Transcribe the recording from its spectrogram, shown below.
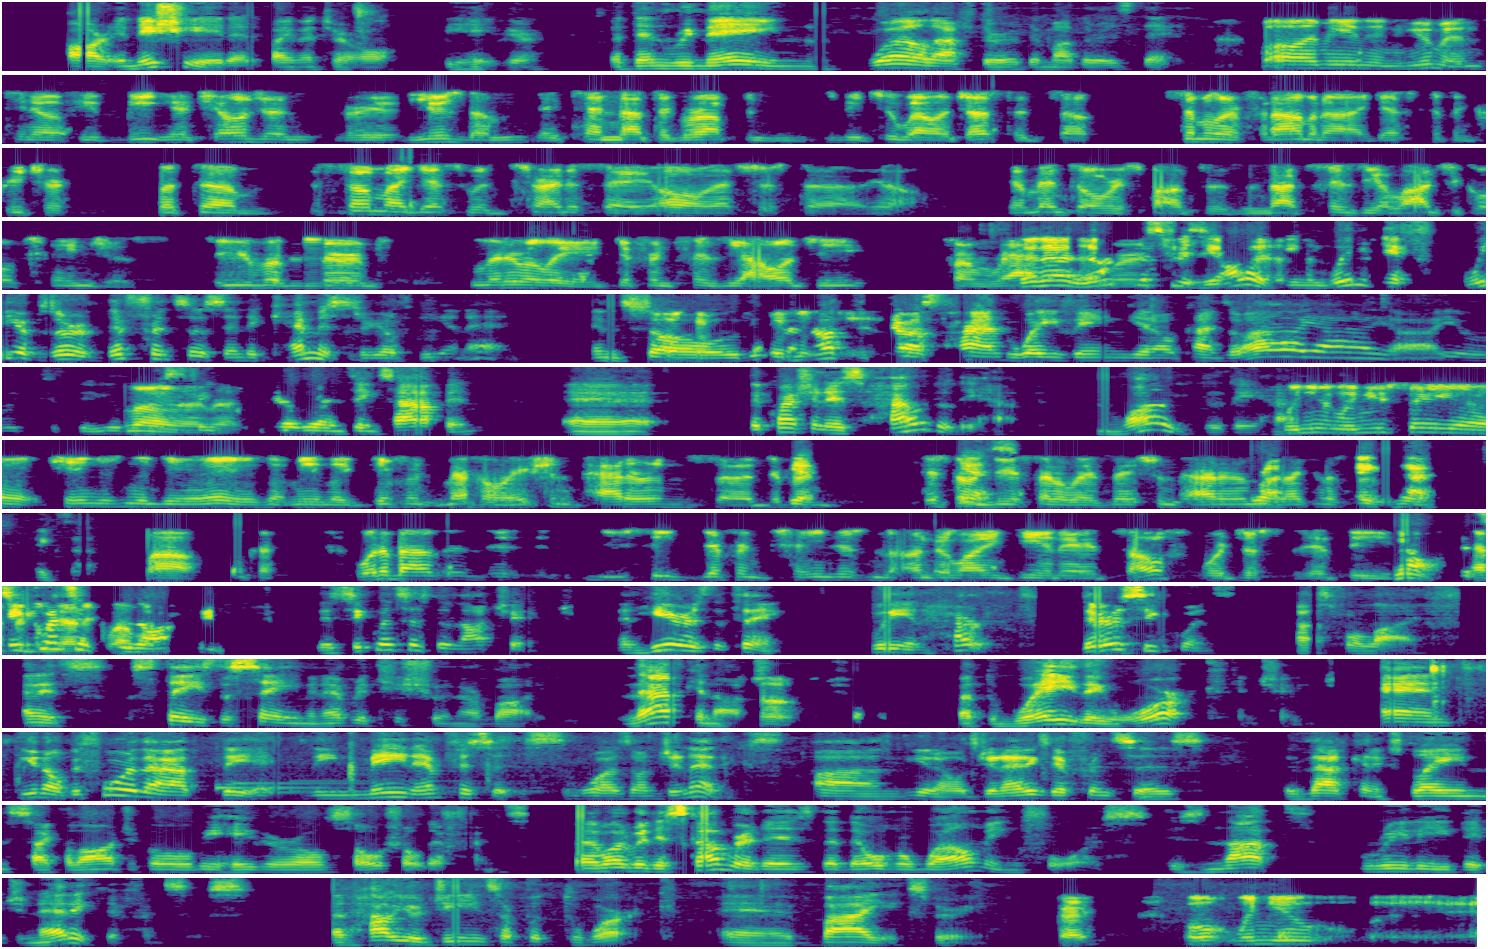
are initiated by maternal behavior, but then remain well after the mother is dead. Well, I mean, in humans, you know, if you beat your children or you abuse them, they tend not to grow up and to be too well adjusted. So, similar phenomena, I guess, different creature. But um, some, I guess, would try to say, "Oh, that's just, uh, you know, their mental responses and not physiological changes." So you've observed literally different physiology from rats. No, no, not just physiology. We if we observe differences in the chemistry of DNA. And so okay. not just hand waving, you know, kinds of oh yeah, yeah, you you right, right, right. and things happen. Uh, the question is, how do they happen? Why do they happen? When you when you say uh, changes in the DNA, does that mean like different methylation patterns, uh, different yeah. histone yes. deacetylation patterns, right. that kind of stuff? Exactly. Exactly. Wow. Okay. What about uh, do you see different changes in the underlying DNA itself, or just at the no? The sequences level? do not. The sequences do not change. And here is the thing we inherit. Their sequence lasts for life, and it stays the same in every tissue in our body. That cannot oh. change. Oh. But the way they work can change. And you know, before that, the the main emphasis was on genetics, on you know genetic differences that can explain psychological, behavioral, social difference. But what we discovered is that the overwhelming force is not really the genetic differences, at how your genes are put to work uh, by experience. Okay. Well, when you,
